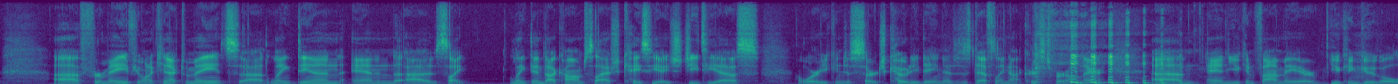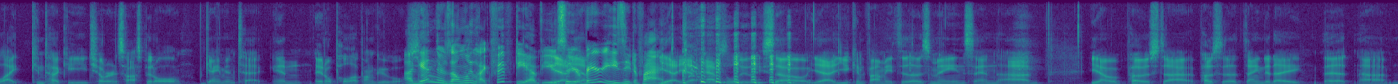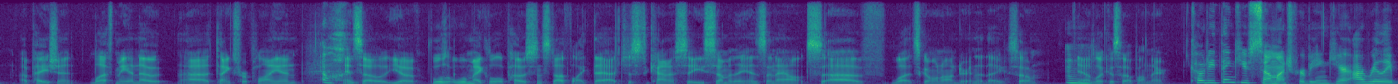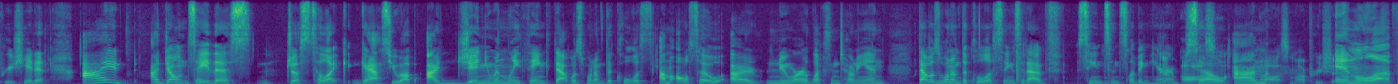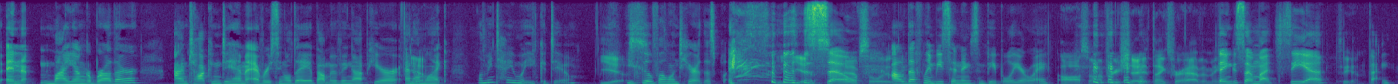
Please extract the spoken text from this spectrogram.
Uh, for me, if you want to connect with me, it's uh, LinkedIn and uh, it's like linkedin.com slash kchgts or you can just search Cody Dean. It is definitely not Christopher on there. um, and you can find me, or you can Google like Kentucky Children's Hospital Game and Tech, and it'll pull up on Google. Again, So- there's only like 50 of you, Yeah, so you're yeah. very easy to find. yeah, yeah, absolutely. so yeah, you can find me through those means, and um, you know, post uh, posted a thing today that um, a patient left me a note. Uh, Thanks for playing, and so you know, we'll we'll make little posts and stuff like that just to kind of see some of the ins and outs of what's going on during the day. So yeah, look us up on there. Cody, thank you so much for being here. I really appreciate it. I I don't say this just to like gas you up. I genuinely think that was one of the coolest. I'm also a newer Lexingtonian. That was one of the coolest things that I've seen since living here. Awesome. So I'm awesome. I appreciate it. in it. love. And my younger brother, I'm talking to him every single day about moving up here, and I'm like, let me tell you what you could do. Yes. You could go volunteer at this place. Yes, so absolutely. I'll definitely be sending some people your way. Awesome. I appreciate it. Thanks for having me. Thanks so much. See ya. See ya. Bye.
